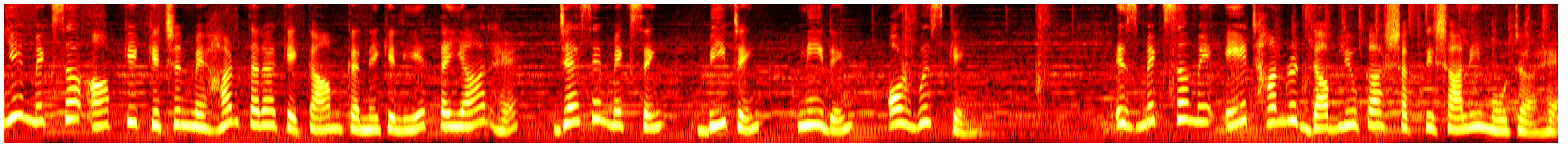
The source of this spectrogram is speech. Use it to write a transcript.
ये मिक्सर आपके किचन में हर तरह के काम करने के लिए तैयार है, जैसे मिक्सिंग बीटिंग नीडिंग और विस्किंग इस मिक्सर में 800W का शक्तिशाली मोटर है,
